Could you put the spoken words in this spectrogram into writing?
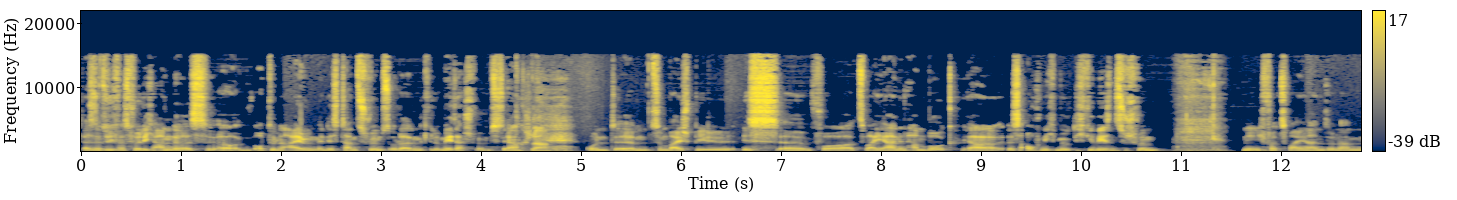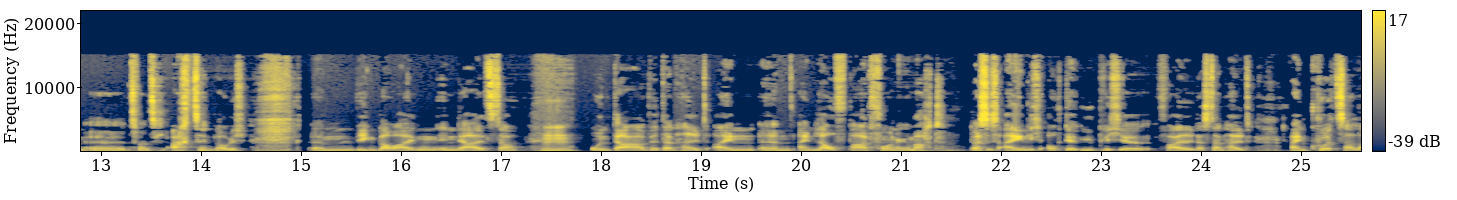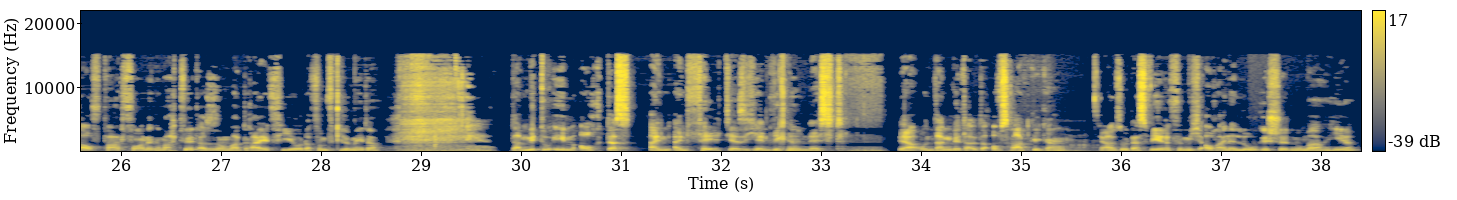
Das ist natürlich was völlig anderes, äh, ob du eine Ironman-Distanz schwimmst oder einen Kilometer schwimmst, ja. Klar. Und ähm, zum Beispiel ist äh, vor zwei Jahren in Hamburg, ja, ist auch nicht möglich gewesen zu schwimmen. Nee, nicht vor zwei Jahren, sondern äh, 2018, glaube ich, ähm, wegen Blaualgen in der Alster. Hm. Und da wird dann halt ein, ähm, ein Laufpart vorne gemacht. Das ist eigentlich auch der übliche Fall, dass dann halt ein kurzer Laufpart vorne gemacht wird, also sagen wir mal drei, vier oder fünf Kilometer, damit du eben auch das, ein, ein Feld ja sich entwickeln lässt. Ja, und dann wird halt aufs Rad gegangen. Ja, so das wäre für mich auch eine logische Nummer hier.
